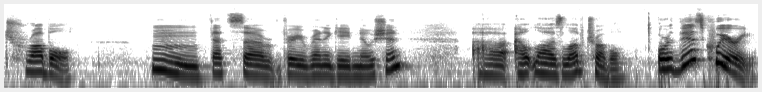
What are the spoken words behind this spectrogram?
trouble. Hmm, that's a very renegade notion. Uh, outlaws love trouble. Or this query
